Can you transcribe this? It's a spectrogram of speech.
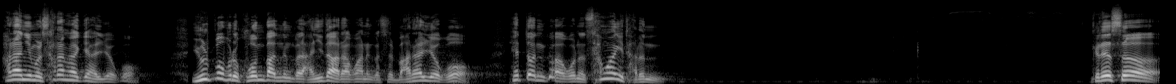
하나님을 사랑하게 하려고 율법으로 구원받는 건 아니다 라고 하는 것을 말하려고 했던 거하고는 상황이 다른. 그래서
